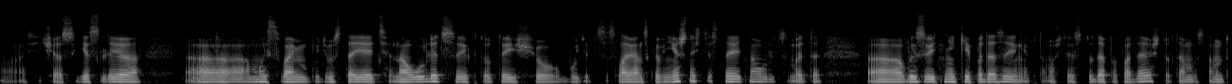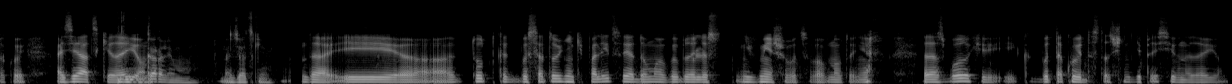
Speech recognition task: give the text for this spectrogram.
А сейчас, если а, мы с вами будем стоять на улице, кто-то еще будет со славянской внешности стоять на улице, это а, вызовет некие подозрения, потому что если туда попадаешь, то там в основном такой азиатский район. Гарлем азиатский. Да, и тут как бы сотрудники полиции, я думаю, выбрали не вмешиваться во внутренние разборки, и как бы такой достаточно депрессивный район.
